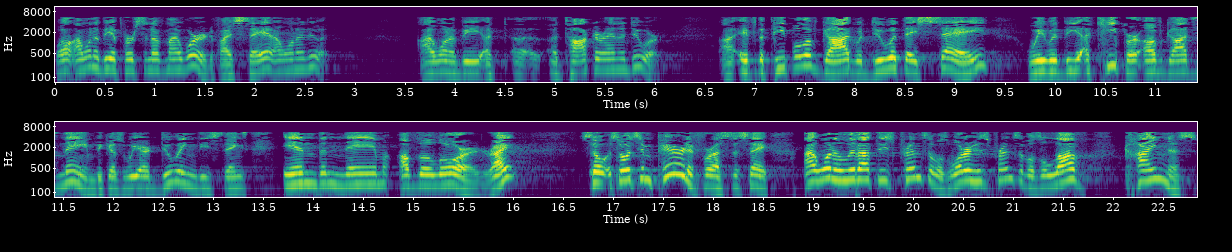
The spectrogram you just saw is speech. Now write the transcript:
Well, I want to be a person of my word. If I say it, I want to do it. I want to be a, a, a talker and a doer. Uh, if the people of God would do what they say, we would be a keeper of God's name because we are doing these things in the name of the Lord, right? So, so it's imperative for us to say, I want to live out these principles. What are his principles? Love, kindness,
